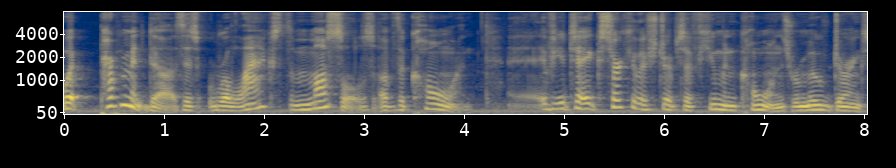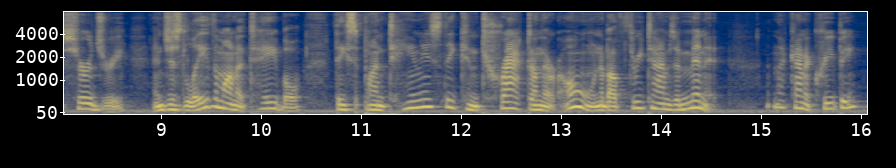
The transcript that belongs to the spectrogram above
What peppermint does is relax the muscles of the colon. If you take circular strips of human colons removed during surgery and just lay them on a table, they spontaneously contract on their own about three times a minute. Isn't that kind of creepy?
